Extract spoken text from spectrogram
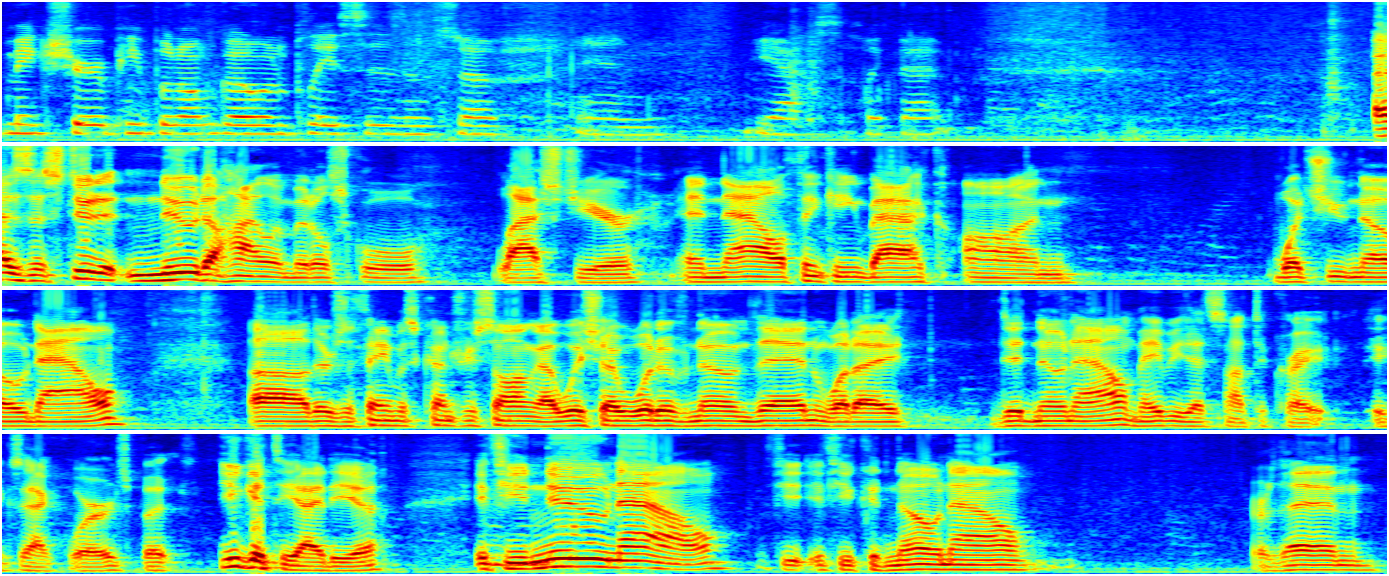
make sure people don't go in places and stuff, and yeah, stuff like that. As a student new to Highland Middle School last year, and now thinking back on what you know now, uh, there's a famous country song, I wish I would have known then what I did know now. Maybe that's not the correct exact words, but you get the idea. If you knew now, if you if you could know now or then,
